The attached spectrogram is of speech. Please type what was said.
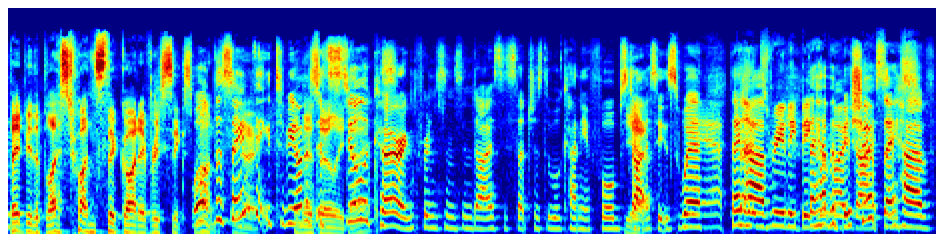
they'd be the blessed ones that got every six Mm. well, months the same you know, thing. To be honest, it's still days. occurring. For instance, in dioceses such as the Wilcannia Forbes Yeah. diocese, where Yeah, they have really big they have a remote bishop, they have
